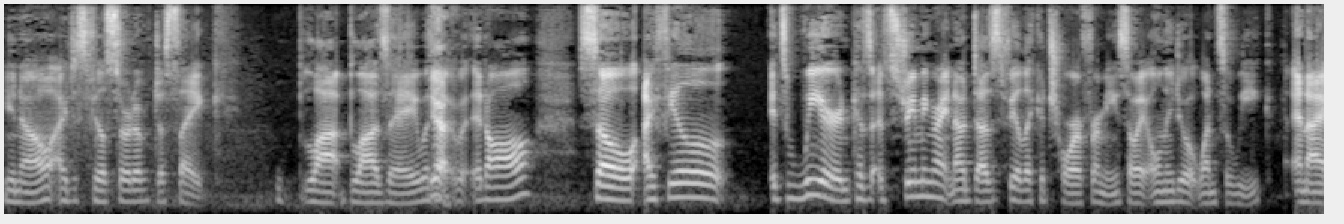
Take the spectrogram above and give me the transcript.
You know, I just feel sort of just like bla- blase with Yeah. it, it all. So I feel it's weird because streaming right now does feel like a chore for me. So I only do it once a week, and I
